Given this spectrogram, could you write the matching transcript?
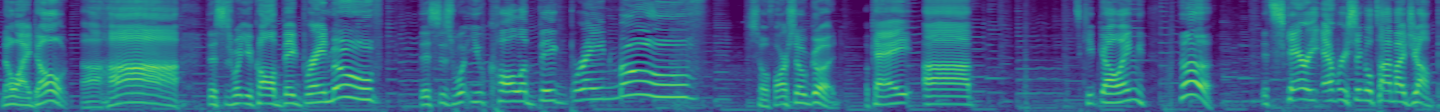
No, I don't. Aha! This is what you call a big brain move. This is what you call a big brain move. So far, so good. Okay, uh, let's keep going. Huh! It's scary every single time I jump.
